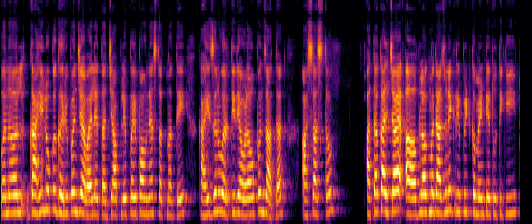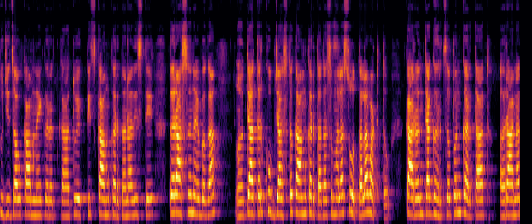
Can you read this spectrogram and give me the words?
पण काही लोक घरी पण जेवायला येतात जे आपले पै पाहुणे असतात ना ते काही जण वरती देवळावर पण जातात. असं असतं. आता कालच्या ब्लॉगमध्ये अजून एक रिपीट कमेंट येत होती की तुझी जाऊ काम नाही करत का? तू एकटीच काम करताना दिसते. तर असं नाही बघा. त्या तर खूप जास्त काम करतात असं मला स्वतःला वाटतं. कारण त्या घरचं पण करतात. रानात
